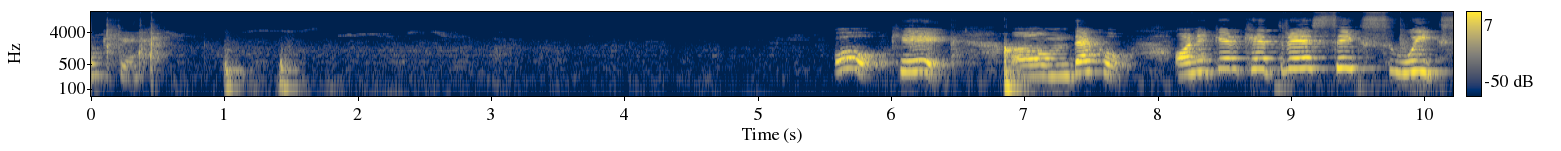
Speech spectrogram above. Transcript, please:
okay okay দেখো, অনেকের ক্ষেত্রে সিক্স উইকস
